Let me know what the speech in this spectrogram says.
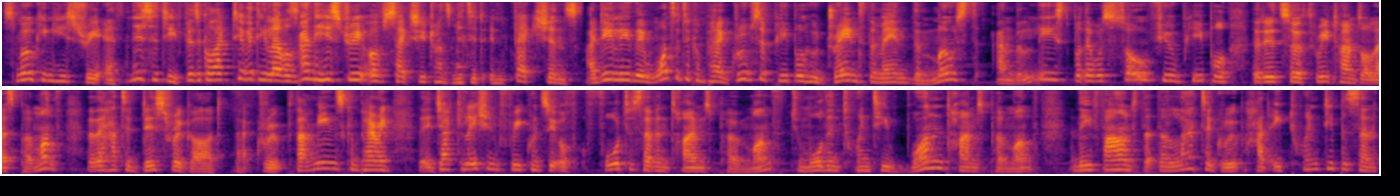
smoking history, ethnicity, physical activity levels, and history of sexually transmitted infections. Ideally, they wanted to compare groups of people who drained the main the most and the least, but there were so few people that did so three times or less per month that they had to disregard that group. That means comparing the ejaculation frequency of four to seven times per month to more than 21 times per month, they found that the latter group had a 20%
